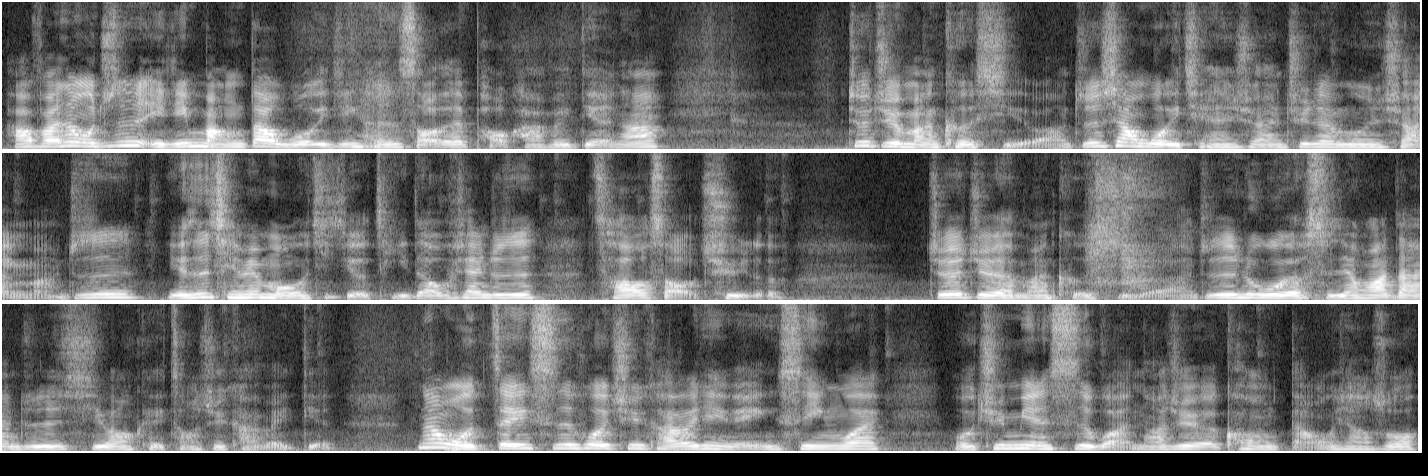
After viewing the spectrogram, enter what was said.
好，反正我就是已经忙到我已经很少在跑咖啡店，那就觉得蛮可惜的吧。就是像我以前很喜欢去那 Moonshine 嘛，就是也是前面某几集有提到，我现在就是超少去的。就是觉得蛮可惜的啦，就是如果有时间的话，当然就是希望可以常去咖啡店。那我这一次会去咖啡店原因是因为我去面试完，然后就有空档，我想说，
